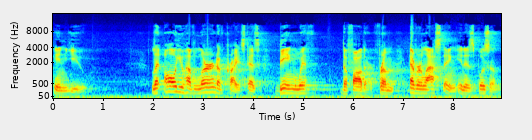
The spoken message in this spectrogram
in you. Let all you have learned of Christ as being with the Father from everlasting in his bosom,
